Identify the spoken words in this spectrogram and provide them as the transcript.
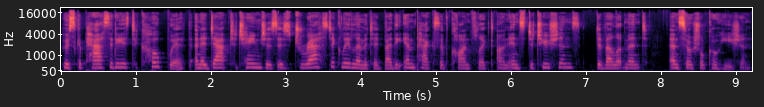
whose capacity to cope with and adapt to changes is drastically limited by the impacts of conflict on institutions, development, and social cohesion.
